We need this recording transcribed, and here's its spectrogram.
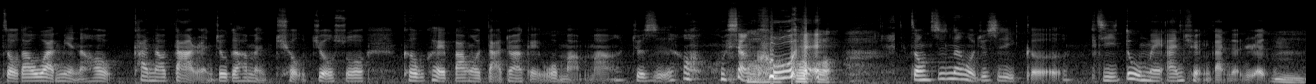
走到外面，然后看到大人就跟他们求救，说可不可以帮我打电话给我妈妈？就是哦，我想哭哎、哦总之呢，我就是一个极度没安全感的人，嗯，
